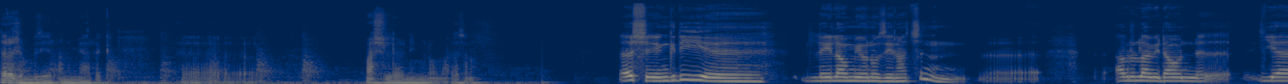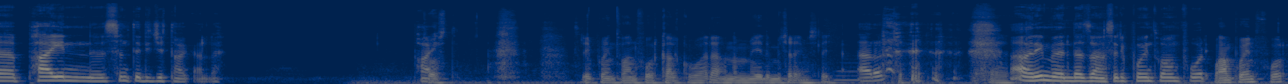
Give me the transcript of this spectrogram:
ለረዥም ጊዜ run የሚያደርግ machine learning ነው ማለት ነው። እሺ እንግዲህ ሌላው የሚሆነው ዜናችን አብዱላ ሚዳውን የ pi ን ስንት digit ታውቃለህ? pi ሶስት 3.14 ካልኩ በኋላ ምንም መሄድ የምችል አይመስለኝ እኔም እንደዛ three point one four 1.4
